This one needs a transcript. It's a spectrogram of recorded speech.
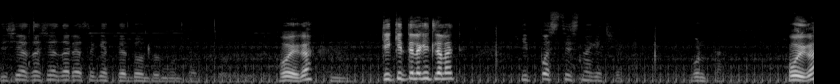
ती शेजा शेजारी असं घेतल्या दोन दोन गुंठात होय का? ती कितीला घेतलेला आहे? ती पस्तीस न घेतल्या गुंठा. होय का?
